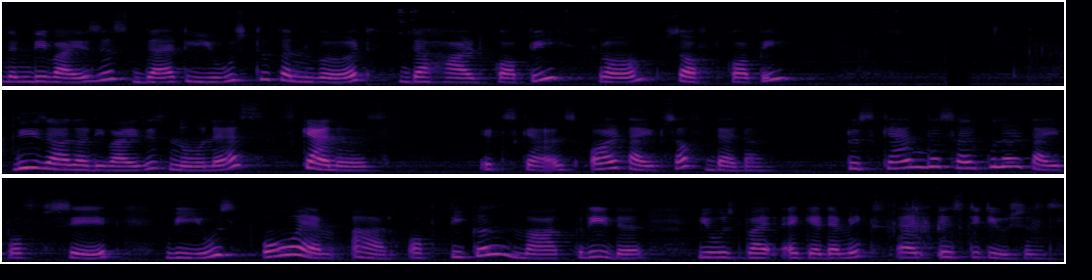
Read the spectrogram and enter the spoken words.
Then devices that used to convert the hard copy from soft copy. These are the devices known as scanners. It scans all types of data. To scan the circular type of shape, we use OMR optical mark reader used by academics and institutions.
